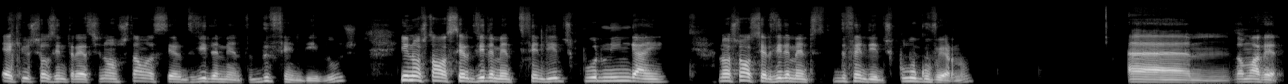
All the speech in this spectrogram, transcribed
é que os seus interesses não estão a ser devidamente defendidos e não estão a ser devidamente defendidos por ninguém. Não estão a ser devidamente defendidos pelo governo. Um, vamos lá ver.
